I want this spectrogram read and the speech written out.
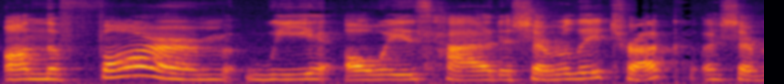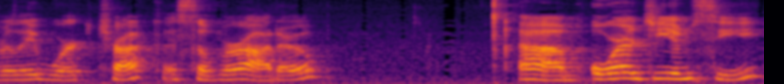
on the farm, we always had a Chevrolet truck, a Chevrolet work truck, a Silverado, um, or a GMC.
